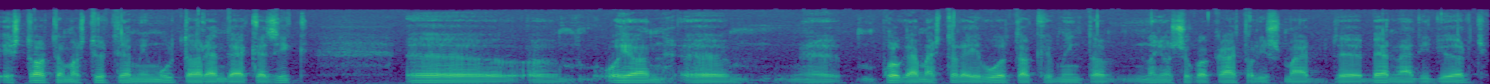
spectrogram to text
és tartalmas történelmi múlttal rendelkezik. Olyan polgármesterei voltak, mint a nagyon sokak által ismert Bernádi György,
